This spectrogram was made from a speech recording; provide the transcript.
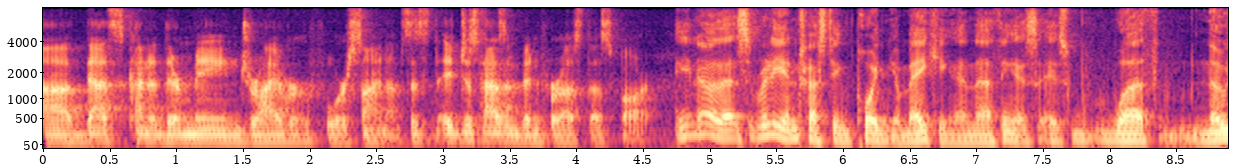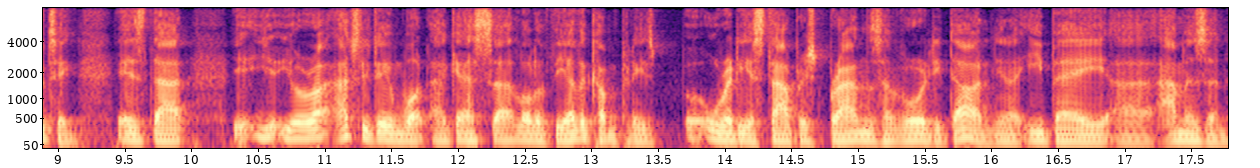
uh, that's kind of their main driver for signups. It's, it just hasn't been for us thus far. You know, that's a really interesting point you're making, and I think it's it's worth noting is that you're actually doing what I guess a lot of the other companies already established brands have already done. You know, eBay, uh, Amazon,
